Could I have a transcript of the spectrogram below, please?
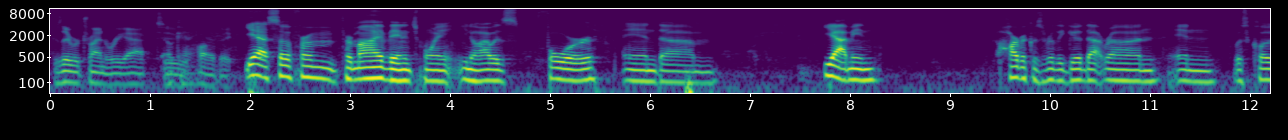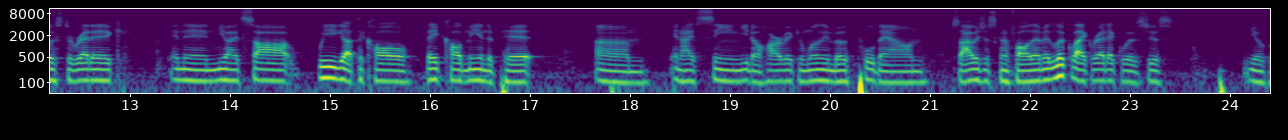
because they were trying to react to Okay. Harvick. Yeah, so from from my vantage point, you know, I was fourth, and um, yeah, I mean, Harvick was really good that run and was close to Reddick, and then you know I saw we got the call. They called me into pit, um, and I seen you know Harvick and William both pull down, so I was just gonna follow them. It looked like Reddick was just you know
